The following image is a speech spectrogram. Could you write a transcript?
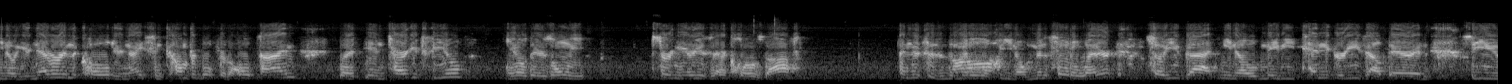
you know you're never in the cold, you're nice and comfortable for the whole time. But in Target Field, you know there's only certain areas that are closed off. And this is in the middle of you know Minnesota winter, so you've got you know maybe 10 degrees out there, and so you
